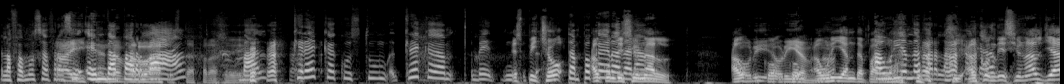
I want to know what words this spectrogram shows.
la famosa frase, Ai, hem de parlar, Aquesta frase. val? crec que costum... Crec que... Bé, És pitjor tampoc el agradarà. condicional. Au, Hauri- com- com- hauríem, no? hauríem de parlar. Hauríem de parlar. Sí, el Encara- condicional ja,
